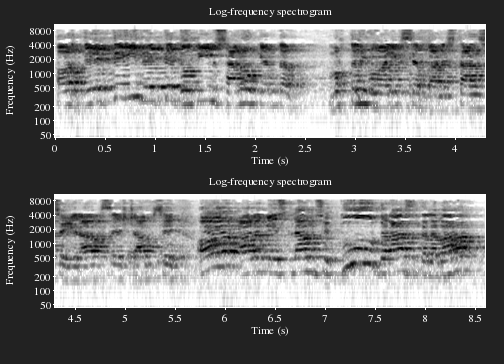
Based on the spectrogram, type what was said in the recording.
اور دیکھتے ہی دیکھتے دو تین سالوں کے اندر مختلف ممالک سے، افغانستان سے، عراق سے، شام سے اور عالم اسلام سے دور دراز طلبا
